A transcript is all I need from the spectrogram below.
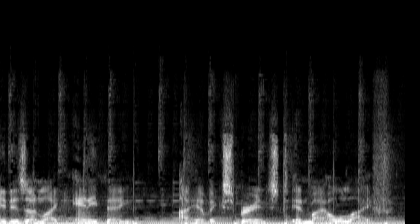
It is unlike anything I have experienced in my whole life.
